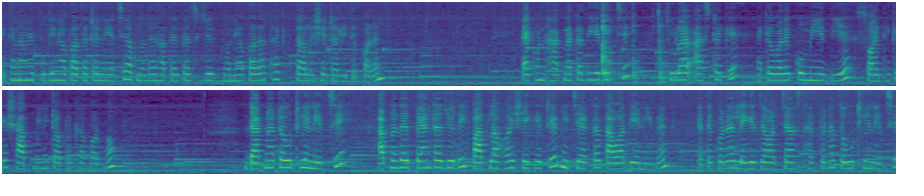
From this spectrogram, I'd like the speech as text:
এখানে আমি পুদিনা পাতাটা নিয়েছি। আপনাদের হাতের কাছে যদি ধনিয়া পাতা থাকে, তাহলে সেটা দিতে পারেন। এখন ঢাকনাটা দিয়ে দিচ্ছি। চুলার আঁচটাকে একেবারে কমিয়ে দিয়ে ছয় থেকে সাত মিনিট অপেক্ষা করব। ঢাকনাটা উঠিয়ে নিচ্ছি। আপনাদের প্যানটা যদি পাতলা হয়, সেক্ষেত্রে নিচে একটা তাওয়া দিয়ে নেবেন। এতে করে লেগে যাওয়ার চান্স থাকবে না, তো উঠিয়ে নিচ্ছি।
